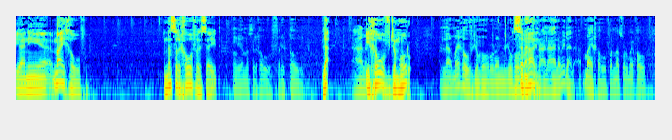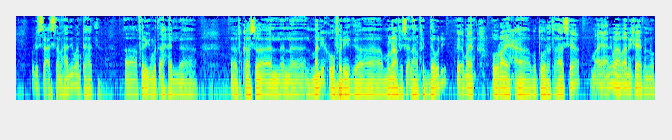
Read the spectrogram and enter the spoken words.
يعني ما يخوفه. النصر يخوفه سعيد؟ يا النصر يخوف فريق قوي. لا. عالم. يخوف جمهوره. لا ما يخوف جمهوره لأن جمهوره السنة هذه. على العالمي. لا لا ما يخوف. النصر ما يخوف. ولسه السنة هذه ما انتهت. آه، فريق متأهل آه، في كاس الملك وفريق آه، منافس الآن في الدوري. ورايح بطولة آسيا. ما يعني ما أنا شايف إنه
